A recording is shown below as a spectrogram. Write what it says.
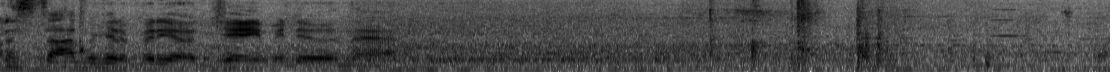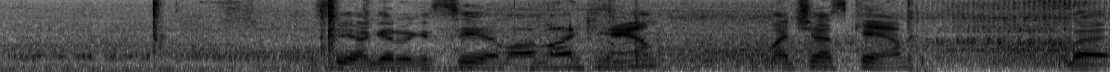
Want to stop and get a video of Jamie doing that. see how good we can see him on my cam, my chest cam. But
